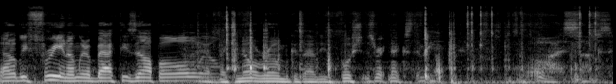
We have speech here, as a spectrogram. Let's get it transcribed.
that'll be free and I'm gonna back these up all the way. I have like no room because I have these bushes right next to me. Oh, it sucks.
